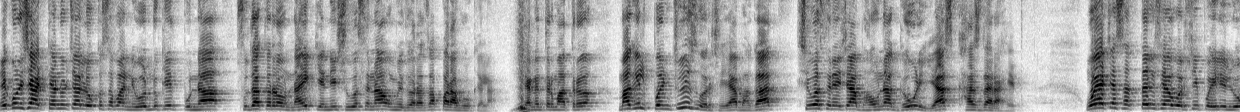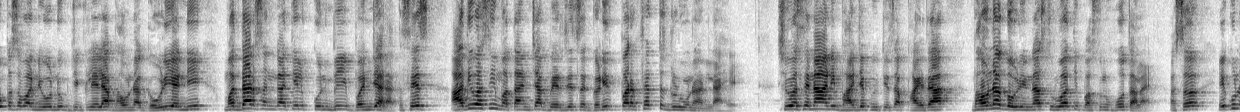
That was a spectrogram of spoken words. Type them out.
एकोणीसशे अठ्ठ्याण्णवच्या लोकसभा निवडणुकीत पुन्हा सुधाकरराव नाईक यांनी शिवसेना उमेदवाराचा पराभव केला. त्यानंतर मात्र मागील पंचवीस वर्ष या भागात शिवसेनेच्या भावना गवळी याच खासदार आहेत. वयाच्या सत्तावीसव्या वर्षी पहिली लोकसभा निवडणूक जिंकलेल्या भावना गवळी यांनी मतदारसंघातील कुणबी बंजारा तसेच आदिवासी मतांच्या बेरजेचं गणित परफेक्ट जुळवून आणलं आहे. शिवसेना आणि भाजप युतीचा फायदा भावना गवळींना सुरुवातीपासून होत आलाय असं एकूण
